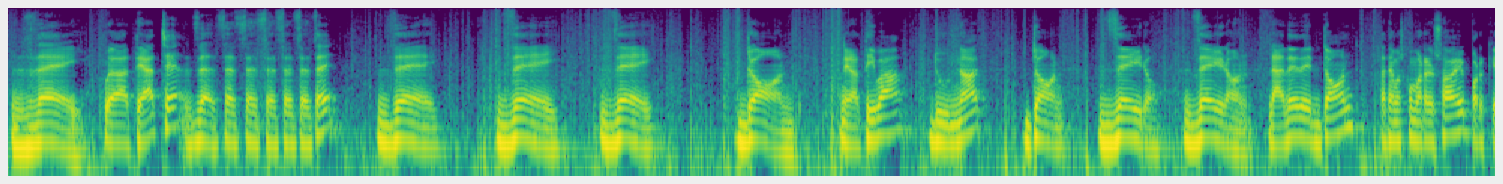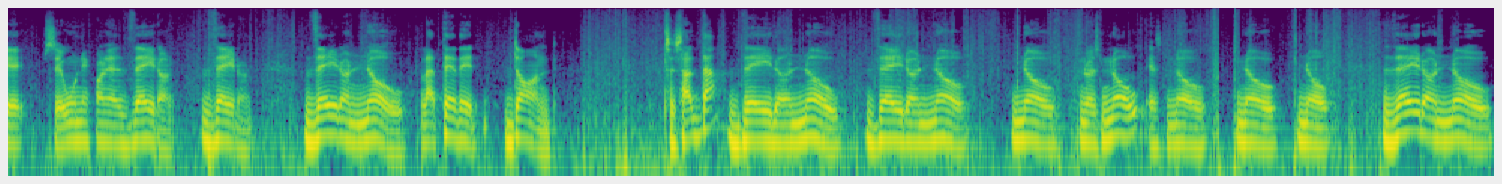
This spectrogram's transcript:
They. Cuidado, TH. The, the, they. They. They. Don't. Negativa. Do not. Don't. They don't. They don't. La D de don't la hacemos como re suave porque se une con el they don't. They don't. They don't know. La T de don't. Se salta. They don't know. They don't know. No. No es no, es no. No. No. They don't know.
